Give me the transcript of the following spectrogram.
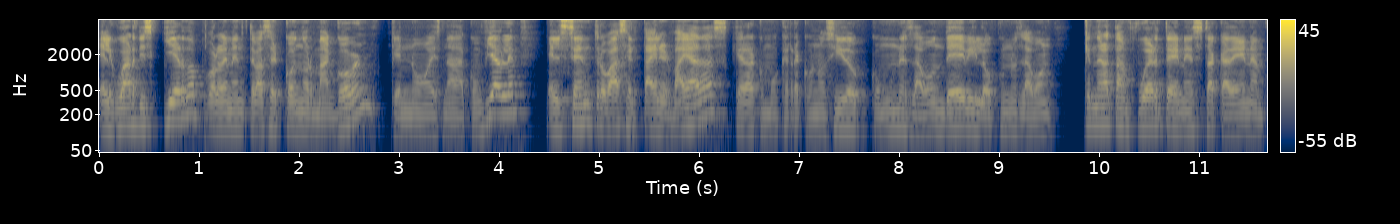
El guardia izquierdo probablemente va a ser Connor McGovern, que no es nada confiable. El centro va a ser Tyler Valladas, que era como que reconocido como un eslabón débil o como un eslabón que no era tan fuerte en esta cadena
